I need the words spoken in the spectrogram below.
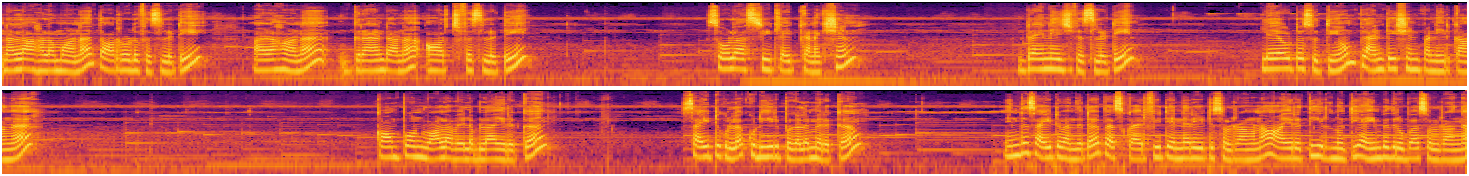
நல்ல அகலமான தார் ரோடு ஃபெசிலிட்டி அழகான கிராண்டான arch facility solar street light connection drainage facility லேஅவுட்டை சுற்றியும் பிளான்டேஷன் பண்ணியிருக்காங்க. காம்பவுண்ட் வால் அவைலபிளாக இருக்குது சைட்டுக்குள்ளே குடியிருப்புகளும் இருக்குது இந்த சைட்டு வந்துட்டு இப்போ ஸ்கொயர் ஃபீட் என்ன ரேட்டு சொல்கிறாங்கன்னா ஆயிரத்தி இருநூற்றி ஐம்பது ரூபா சொல்கிறாங்க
